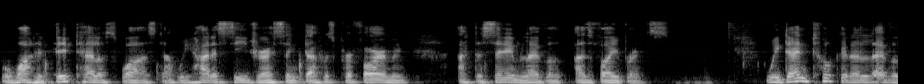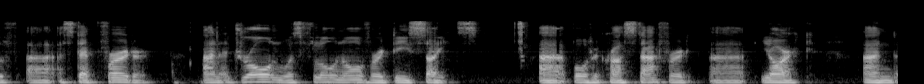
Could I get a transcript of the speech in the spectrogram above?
But what it did tell us was that we had a seed dressing that was performing at the same level as Vibrance. We then took it a level, uh, a step further, and a drone was flown over these sites, uh, both across Stafford, uh, York, and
